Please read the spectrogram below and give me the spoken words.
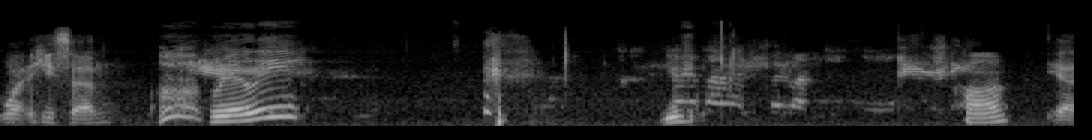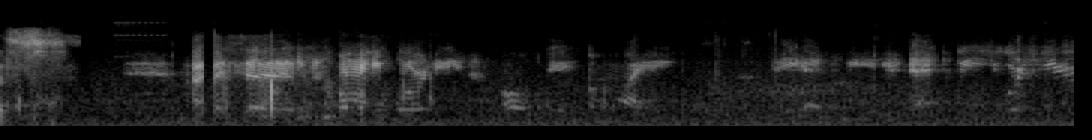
what he said? really? You sh- huh? Yes. I said, oh my lordy, oh my, oh my, hey Edwy, Edwy, you are here?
